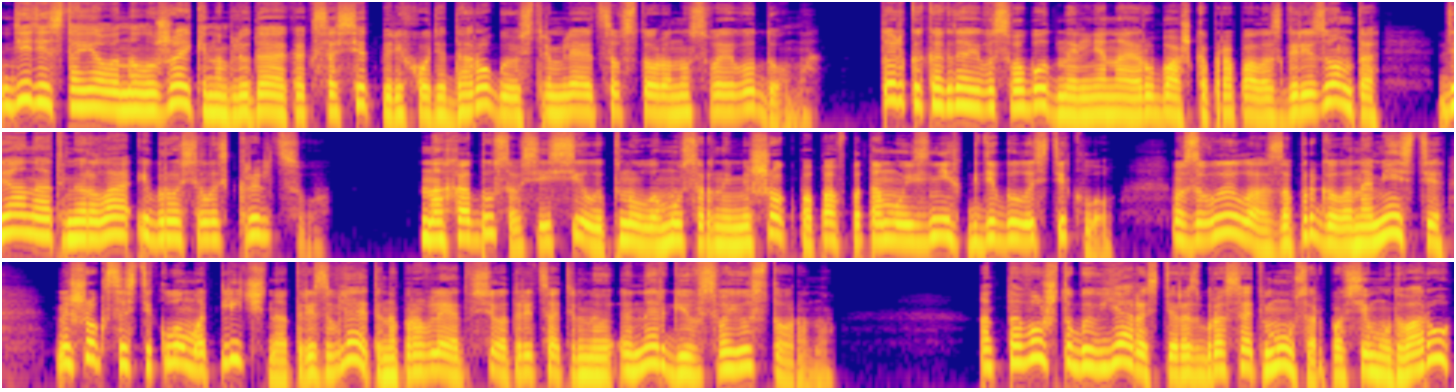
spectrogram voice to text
Диди стояла на лужайке, наблюдая, как сосед переходит дорогу и устремляется в сторону своего дома. Только когда его свободная льняная рубашка пропала с горизонта, Диана отмерла и бросилась к крыльцу. На ходу со всей силы пнула мусорный мешок, попав по тому из них, где было стекло. Взвыла, запрыгала на месте. Мешок со стеклом отлично отрезвляет и направляет всю отрицательную энергию в свою сторону. От того, чтобы в ярости разбросать мусор по всему двору,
